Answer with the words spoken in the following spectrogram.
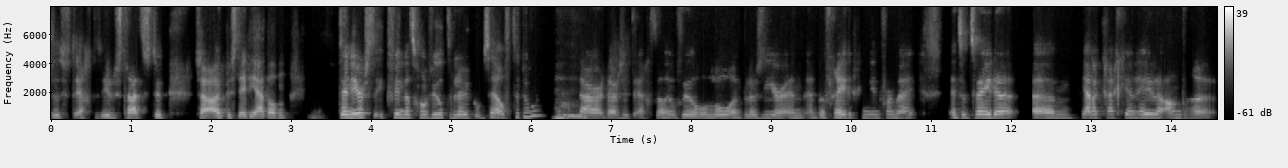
dus het echt het illustratiestuk zou uitbesteden, ja dan ten eerste, ik vind dat gewoon veel te leuk om zelf te doen. Mm. Daar, daar zit echt wel heel veel lol en plezier en, en bevrediging in voor mij. En ten tweede, um, ja dan krijg je een hele andere,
